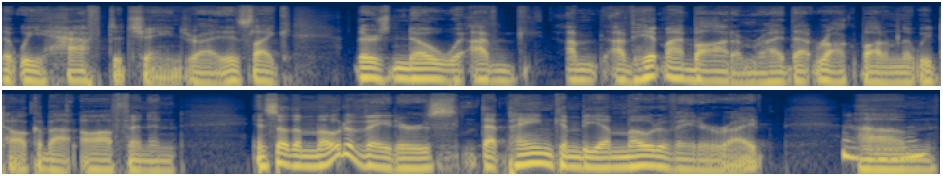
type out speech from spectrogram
that we have to change, right? It's like there's no way I've I'm I've hit my bottom, right? That rock bottom that we talk about often and and so the motivators, that pain can be a motivator, right? Mm-hmm. Um,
